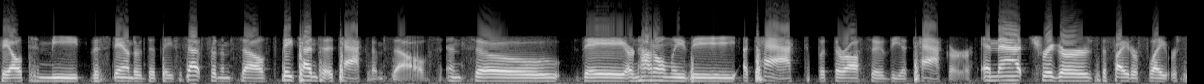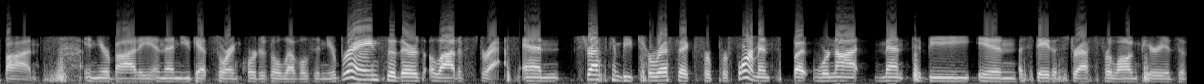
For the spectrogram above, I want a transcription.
fail to meet the standard that they set for themselves, they tend to attack themselves. And so they are not only the attacked, but they're also the attacker. And that triggers the fight or flight response in your body, and then you get soaring cortisol levels in your brain, so there's a lot of stress. And stress can be terrific for performance, but we're not meant to be in a state of stress for long periods of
